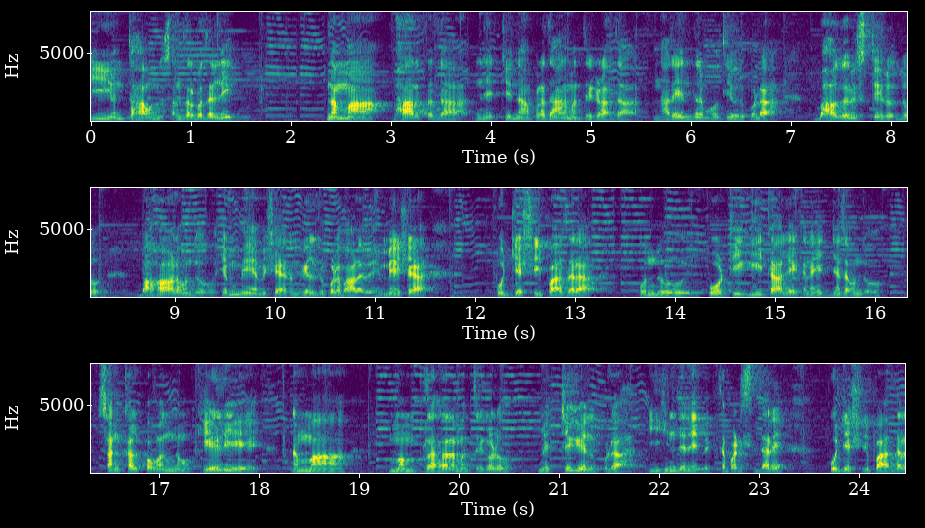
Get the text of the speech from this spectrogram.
ಈ ಇಂತಹ ಒಂದು ಸಂದರ್ಭದಲ್ಲಿ ನಮ್ಮ ಭಾರತದ ನೆಚ್ಚಿನ ಪ್ರಧಾನಮಂತ್ರಿಗಳಾದ ನರೇಂದ್ರ ಮೋದಿಯವರು ಕೂಡ ಭಾಗವಹಿಸ್ತಾ ಇರೋದು ಬಹಳ ಒಂದು ಹೆಮ್ಮೆಯ ವಿಷಯ ನಮಗೆಲ್ಲರೂ ಕೂಡ ಬಹಳ ಹೆಮ್ಮೆಯ ವಿಷಯ. ಪೂಜ್ಯ ಶ್ರೀಪಾದರ ಒಂದು ಕೋಟಿ ಗೀತಾಲೇಖನ ಯಜ್ಞದ ಒಂದು ಸಂಕಲ್ಪವನ್ನು ಕೇಳಿಯೇ ನಮ್ಮ ಪ್ರಧಾನಮಂತ್ರಿಗಳು ಮೆಚ್ಚುಗೆಯನ್ನು ಕೂಡ ಈ ಹಿಂದೆಯೇ ವ್ಯಕ್ತಪಡಿಸಿದ್ದಾರೆ. ಪೂಜ್ಯ ಶ್ರೀಪಾದರ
